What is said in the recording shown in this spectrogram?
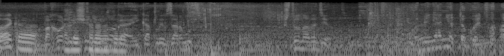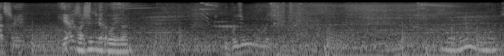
Давай-ка Похоже, еще немного, разделим. и котлы взорвутся. Что надо делать? У меня нет такой информации. Я здесь Охладить впервые. бойлер. Будем думать. Будем думать.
